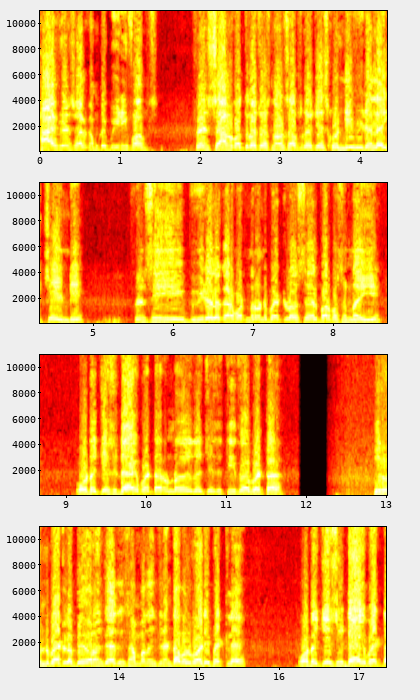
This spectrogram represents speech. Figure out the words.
Hi friends welcome to BD farms. Friends channel కొత్తగా చూస్తున్న వాళ్ళు సబ్స్క్రైబ్ చేసుకోండి వీడియో లైక్ చేయండి. ఫ్రెండ్స్ ఈ వీడియోలో కనబడుతున్న రెండు బెట్టలో సేల్ పర్పస్ ఉన్నాయి. ఒకటి వచ్చేసి డాగ్ పెట్ట రెండోది వచ్చేసి తీతో పెట్ట. ఈ రెండు బెట్టలో భీవరం జాతికి సంబంధించిన డబుల్ బాడీ పెట్టలే. ఒకటి వచ్చేసి డాగ పెట్ట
